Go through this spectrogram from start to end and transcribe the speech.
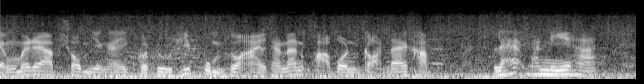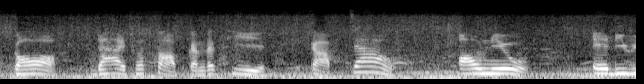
ยังไม่ได้รับชมยังไงกดดูที่ปุ่มตัวไอทางด้านขวาบนก่อนได้ครับ และวันนี้ฮะก็ได้ทดสอบกันสักทีกับเจ้า All New ADV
